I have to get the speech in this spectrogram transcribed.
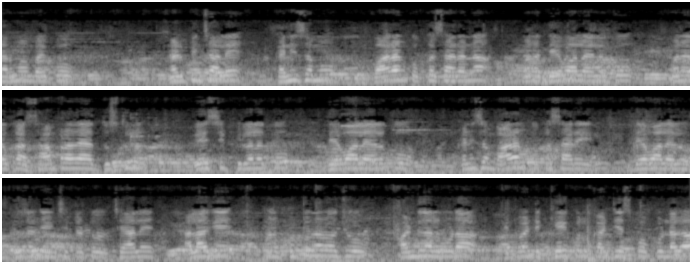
ధర్మం వైపు నడిపించాలి. కనీసము వారానికి ఒక్కసారైనా మన దేవాలయాలకు మన యొక్క సాంప్రదాయ దుస్తులు వేసి పిల్లలకు దేవాలయాలకు కనీసం వారానికి ఒక్కసారి దేవాలయాలు పూజలు చేయించేటట్టు చేయాలి. అలాగే మన పుట్టినరోజు పండుగలు కూడా ఎటువంటి కేకులు కట్ చేసుకోకుండా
